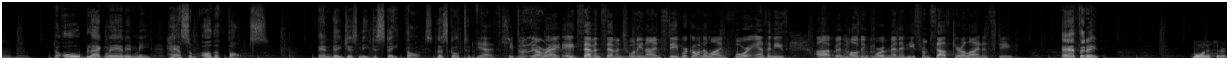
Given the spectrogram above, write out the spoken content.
mm-hmm. The old black man in me has some other thoughts. And they just need to stay thoughts. Let's go to the Yes, phones. keep it. All right, 877-29 Steve. We're going to line four. Anthony's uh, been holding for a minute. He's from South Carolina, Steve. Anthony? Morning, sir.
